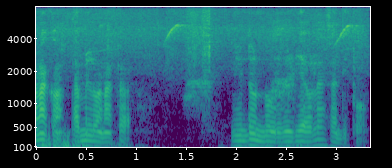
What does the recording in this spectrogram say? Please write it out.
வணக்கம் தமிழ் வணக்கம். மீண்டும் இன்னொரு வீடியோவில் சந்திப்போம்.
